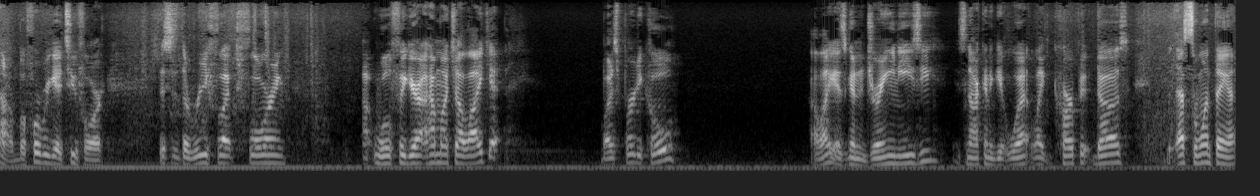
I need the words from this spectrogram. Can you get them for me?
Oh, before we get too far, this is the reflex flooring. Uh, we'll figure out how much I like it, but it's pretty cool. I like it. It's going to drain easy. It's not going to get wet like carpet does. But that's the one thing.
